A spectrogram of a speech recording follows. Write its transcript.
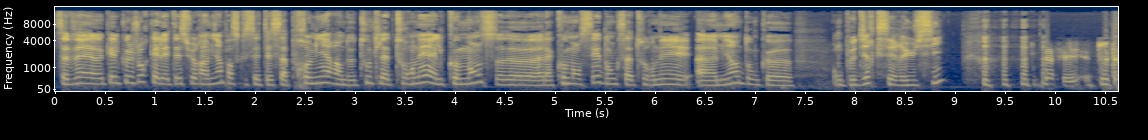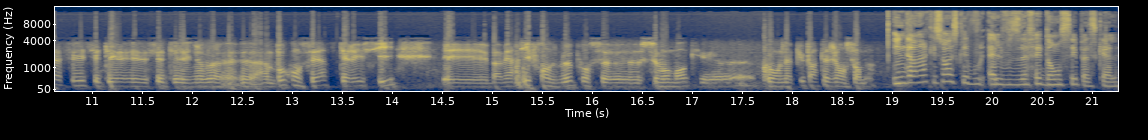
Ça faisait euh, quelques jours qu'elle était sur Amiens parce que c'était sa première hein, de toute la tournée. Elle commence, euh, elle a commencé donc sa tournée à Amiens, donc euh, on peut dire que c'est réussi. Tout à fait, tout à fait. C'était c'était une- euh, un beau concert, c'était réussi. Et bah merci France Bleu pour ce, ce moment que qu'on a pu partager ensemble. Une dernière question, est-ce qu'elle vous, elle vous a fait danser, Pascal?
